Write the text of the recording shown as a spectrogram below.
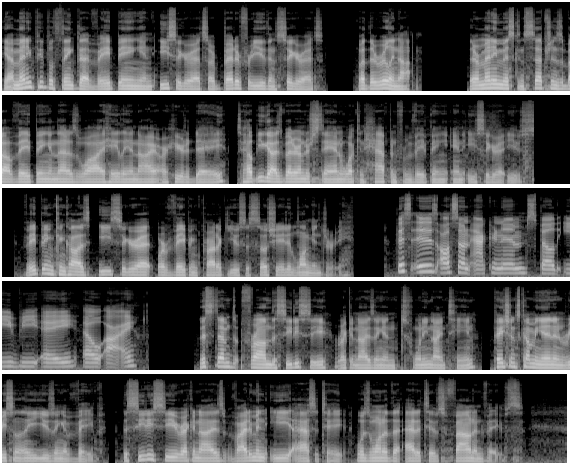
Yeah, many people think that vaping and e cigarettes are better for you than cigarettes, but they're really not. There are many misconceptions about vaping, and that is why Haley and I are here today to help you guys better understand what can happen from vaping and e cigarette use. Vaping can cause e cigarette or vaping product use associated lung injury. This is also an acronym spelled E V A L I. This stemmed from the CDC recognizing in 2019 patients coming in and recently using a vape. The CDC recognized vitamin E acetate was one of the additives found in vapes.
